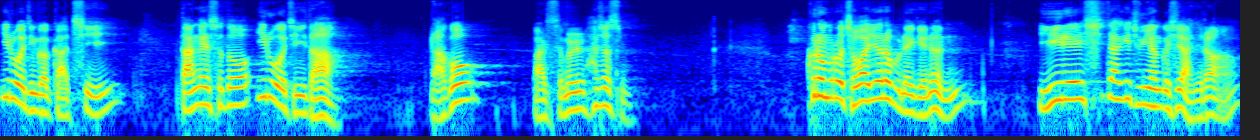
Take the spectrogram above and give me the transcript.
이루어진 것 같이 땅에서도 이루어지이다 라고 말씀을 하셨습니다. 그러므로 저와 여러분에게는 일의 시작이 중요한 것이 아니라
